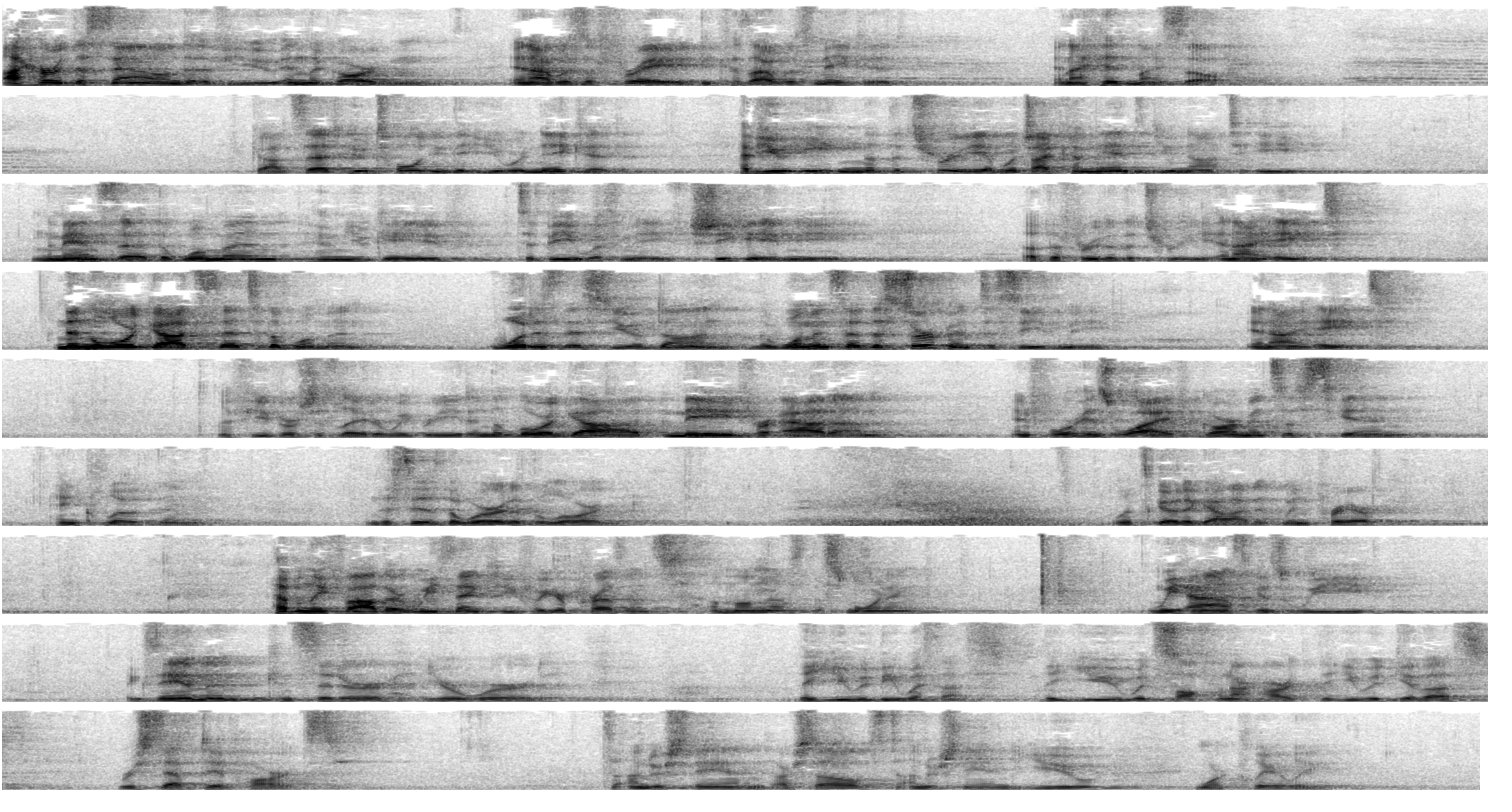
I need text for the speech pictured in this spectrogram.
I heard the sound of you in the garden, and I was afraid because I was naked, and I hid myself. God said, Who told you that you were naked? Have you eaten of the tree of which I commanded you not to eat? And the man said, The woman whom you gave to be with me, she gave me of the fruit of the tree, and I ate. And then the Lord God said to the woman, What is this you have done? The woman said, The serpent deceived me, and I ate. A few verses later, we read, And the Lord God made for Adam and for his wife garments of skin and clothed them. And this is the word of the Lord. Let's go to God in prayer. Heavenly Father, we thank you for your presence among us this morning. We ask as we examine, consider your word, that you would be with us, that you would soften our heart, that you would give us receptive hearts to understand ourselves, to understand you more clearly.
